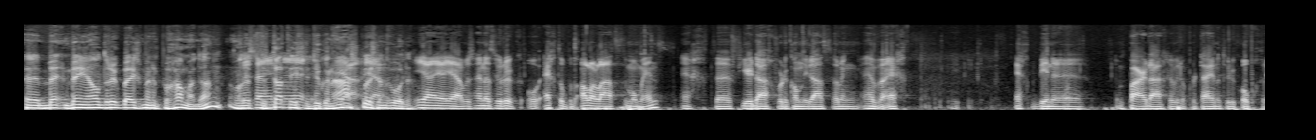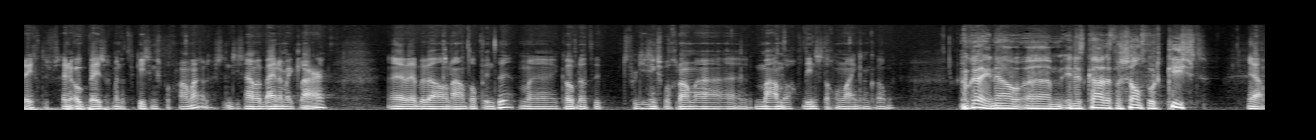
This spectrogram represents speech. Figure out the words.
Uh, ben, ben, je al druk bezig met een programma dan? Want zijn, dat is natuurlijk een haastklus ja, aan het worden. Ja, ja, ja, we zijn natuurlijk echt op het allerlaatste moment. Echt uh, vier dagen voor de kandidaatstelling hebben we echt, echt binnen een paar dagen hebben we de partij natuurlijk opgericht. Dus we zijn ook bezig met het verkiezingsprogramma. Dus die zijn we bijna mee klaar. Uh, we hebben wel een aantal punten. Maar ik hoop dat het verkiezingsprogramma maandag of dinsdag online kan komen. Oké, nou um, in het kader van Zandvoort kiest... Ja.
